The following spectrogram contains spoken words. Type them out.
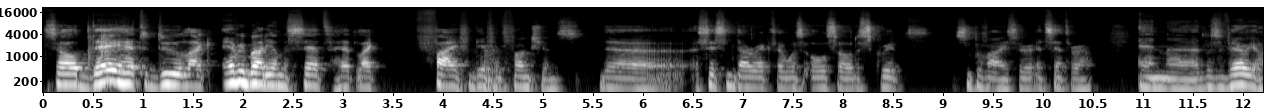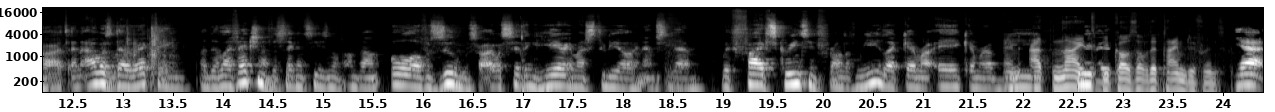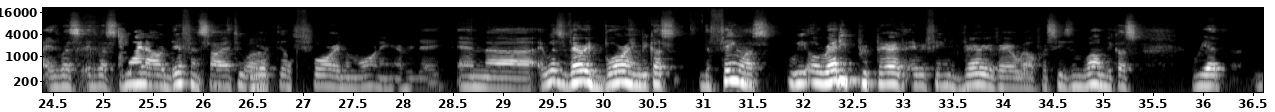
So they had to do like everybody on the set had like five different functions. The assistant director was also the script supervisor, etc. And uh, it was very hard. And I was directing uh, the live action of the second season of Undone all over Zoom. So I was sitting here in my studio in Amsterdam with five screens in front of me, like camera A, camera B. And at night Preview. because of the time difference. Yeah, it was it was nine hour difference, so I had to Wow. work till four in the morning every day, and uh, it was very boring because the thing was we already prepared everything very very well for season one because we had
